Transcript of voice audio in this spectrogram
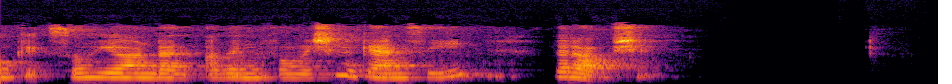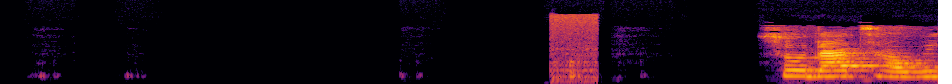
okay so here under other information you can see that option so that's how we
